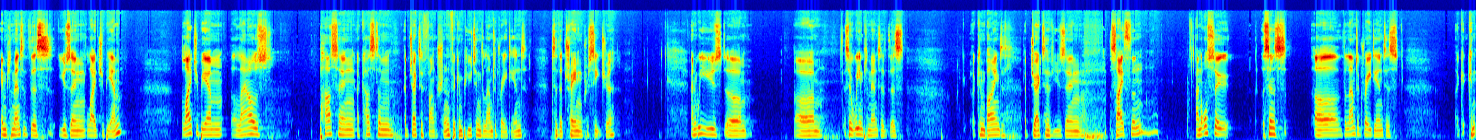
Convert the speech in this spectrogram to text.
implemented this using LightGBM. LightGBM allows passing a custom objective function for computing the lambda gradient to the training procedure. And we used, um, um, so we implemented this combined objective using Cython. And also, since uh, the lambda gradient is, can,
